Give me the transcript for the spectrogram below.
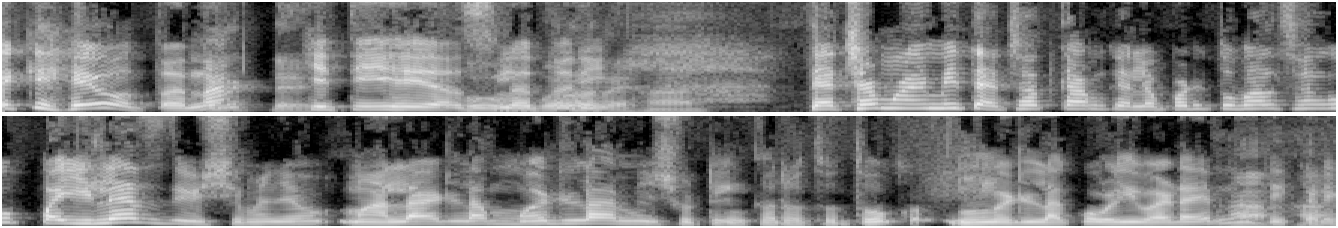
एक हे होतं ना Correct आहे. किती हे हो, असलं बरोबर तरी. आहे, हा. त्याच्यामुळे मी त्याच्यात काम केलं. पण तुम्हाला सांगू पहिल्याच दिवशी म्हणजे मालाडला मडला आम्ही शूटिंग करत होतो. मडला कोळीवाडा आहे हा, ना हा. तिकडे.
